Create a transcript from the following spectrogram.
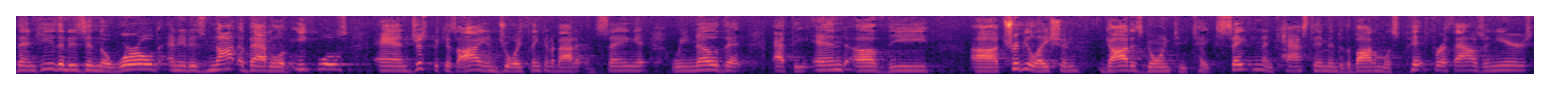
than he that is in the world, and it is not a battle of equals. And just because I enjoy thinking about it and saying it, we know that at the end of the uh, tribulation, God is going to take Satan and cast him into the bottomless pit for a thousand years.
